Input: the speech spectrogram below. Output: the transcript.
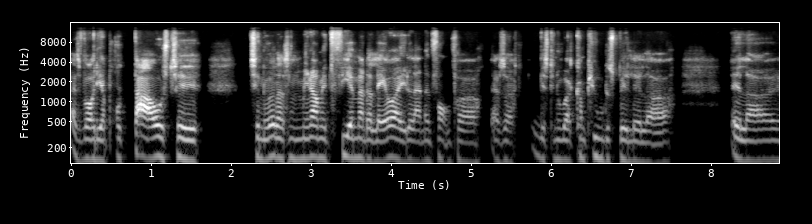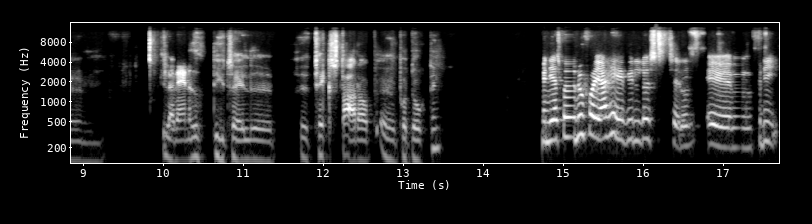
altså hvor de har brugt DAOs til, til noget, der sådan minder om et firma, der laver et eller andet form for, altså hvis det nu var et computerspil, eller, eller, øh, eller et andet digitalt Øh, tech-startup-produkt. Øh, ikke? Men Jesper, nu får jeg helt vildt lyst til, øh, fordi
